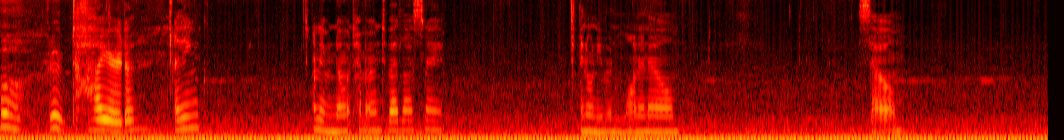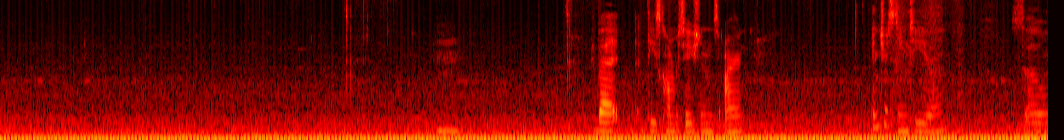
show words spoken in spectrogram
Oh, I'm tired. I think I don't even know what time I went to bed last night. I don't even want to know. So, hmm. Bet these conversations aren't interesting to you. So,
